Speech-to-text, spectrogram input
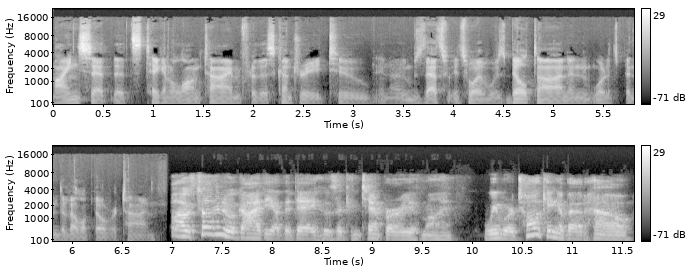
mindset that's taken a long time for this country to you know it was that's it's what it was built on and what it's been developed over time. Well, i was talking to a guy the other day who's a contemporary of mine. We were talking about how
